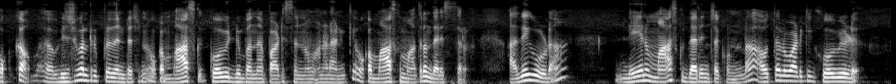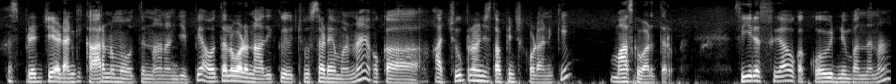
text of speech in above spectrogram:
ఒక్క విజువల్ రిప్రజెంటేషన్ ఒక మాస్క్ కోవిడ్ నిబంధన పాటిస్తున్నాం అనడానికి ఒక మాస్క్ మాత్రం ధరిస్తారు. అది కూడా నేను మాస్క్ ధరించకుండా అవతల వాడికి కోవిడ్ స్ప్రెడ్ చేయడానికి కారణం అవుతున్నానని చెప్పి అవతల వాడు నా దిక్కు చూస్తాడేమన్నా ఒక ఆ చూపుల నుంచి తప్పించుకోవడానికి మాస్క్ వాడతారు. సీరియస్గా ఒక కోవిడ్ నిబంధన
